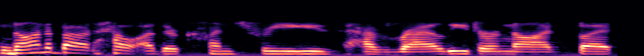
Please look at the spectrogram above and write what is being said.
not about how other countries have rallied or not, but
